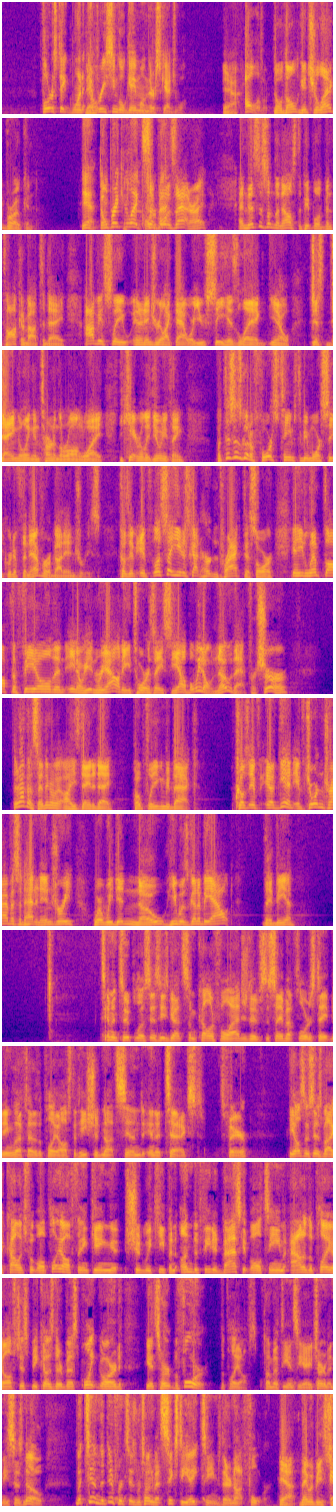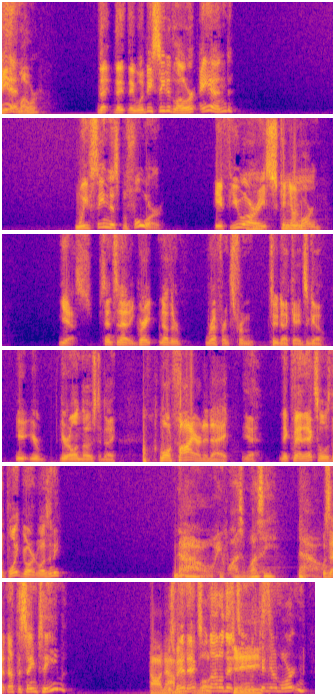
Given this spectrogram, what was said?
Florida State won every single game on their schedule. Yeah. All of them. Don't, don't get your leg broken. Yeah, don't break your leg, Simple as that, right? And this is something else that people have been talking about today. Obviously, in an injury like that, where you see his leg, you know, just dangling and turning the wrong way, you can't really do anything. But this is going to force teams to be more secretive than ever about injuries. Because if, if, let's say he just got hurt in practice or you know, he limped off the field and, you know, in reality he tore his ACL, but we don't know that for sure. They're not going to say, they're going to, oh, he's day to day. Hopefully he can be back. Because if, again, if Jordan Travis had had an injury where we didn't know he was going to be out, they'd be in. Tim and Tupelo says he's got some colorful adjectives to say about Florida State being left out of the playoffs that he should not send in a text. It's fair. He also says by college football playoff thinking, should we keep an undefeated basketball team out of the playoffs just because their best point guard gets hurt before the playoffs? Talking about the NCAA tournament. He says no. But Tim, the difference is we're talking about 68 teams there, not four. Yeah, they would be seated and lower. They, they, they would be seated lower, and we've seen this before. If you are mm-hmm. a school, Kenyon Martin. Yes, Cincinnati. Great, another reference from two decades ago. You're you're on those today. I'm on fire today. Yeah, Nick Van Exel was the point guard, wasn't he? No, he wasn't. Was he? No. Was that not the same team? Oh, no. Was Van Exel not on that Jeez. team with Kenyon Martin?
